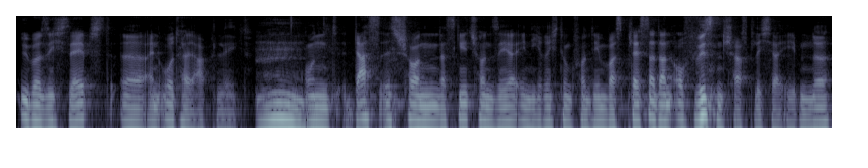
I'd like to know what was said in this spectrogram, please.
über sich selbst äh, ein Urteil ablegt. Mm. Und das ist schon, das geht schon sehr in die Richtung von dem, was Plessner dann auf wissenschaftlicher Ebene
